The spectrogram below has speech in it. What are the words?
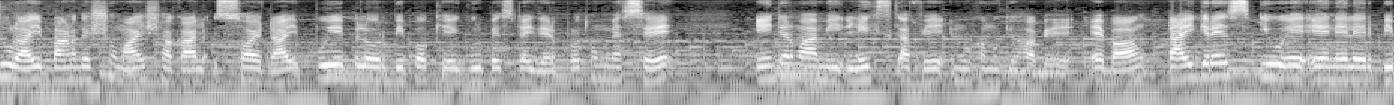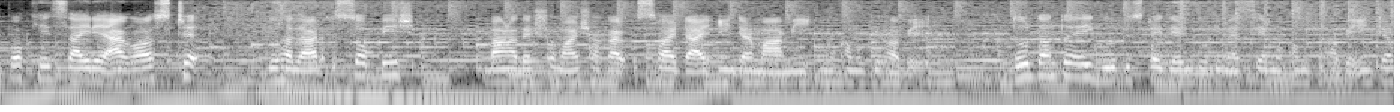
জুলাই বাংলাদেশ সময় সকাল ছয়টায়। পুয়েবলোর বিপক্ষে গ্রুপ স্টেজের প্রথম ম্যাচে ইন্টার মামি লিগস কাপে মুখোমুখি হবে এবং টাইগারেস ইউএএনএল এর বিপক্ষে চাইরে আগস্ট দু হাজার চব্বিশ বাংলাদেশ সময় সকাল ছয়টায় ইন্টার মামি মুখোমুখি হবে। দুর্দান্ত এই গ্রুপ স্টেজের দুটি ম্যাচে মুখোমুখি হবে ইন্টার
